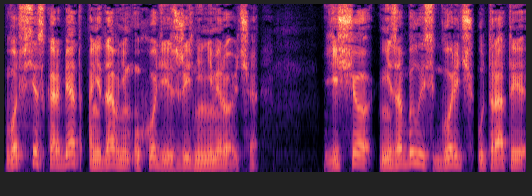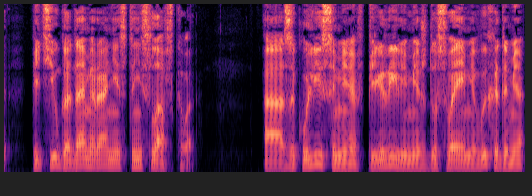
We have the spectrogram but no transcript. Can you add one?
Вот все скорбят о недавнем уходе из жизни Немировича. Еще не забылась горечь утраты пятью годами ранее Станиславского. А за кулисами, в перерыве между своими выходами,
